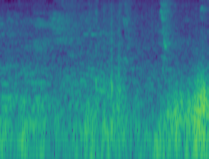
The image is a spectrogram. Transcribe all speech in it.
Thank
